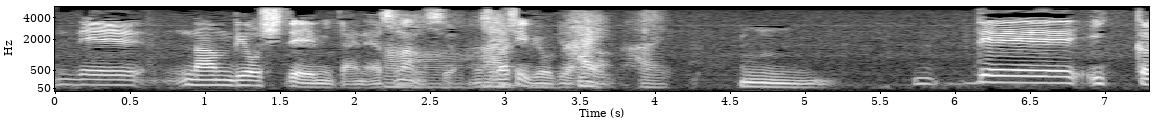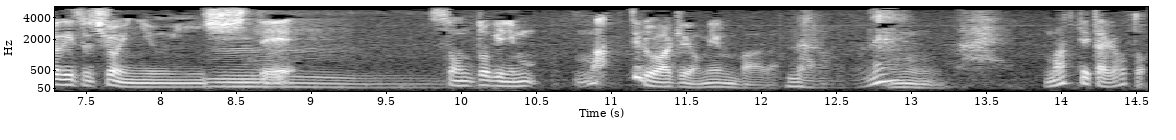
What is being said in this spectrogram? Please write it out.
で、難病指定みたいなやつなんですよ。難しい病気だから。うん。で、1ヶ月ちょい入院してう、んその時に待ってるわけよ、メンバーが。なるほどね。うん待ってたよと。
